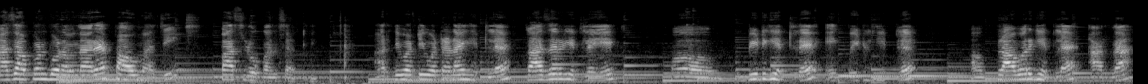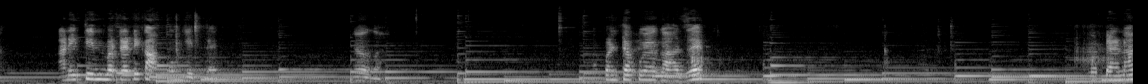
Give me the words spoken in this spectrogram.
आज आपण बनवणार आहे पावभाजी पाच लोकांसाठी. अर्धी वाटी वटाणा घेतलाय गाजर घेतलंय एक बीट घेतलंय एक बीट घेतलंय फ्लावर घेतलाय अर्धा आणि तीन बटाटे कापून घेतलाय. आपण टाकूया गाजर. वटाणा.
